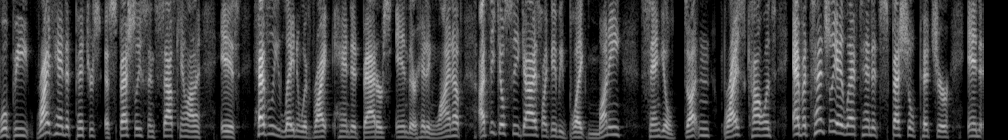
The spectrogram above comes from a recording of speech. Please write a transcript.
will be right handed pitchers, especially since South Carolina is heavily laden with right handed batters in their hitting lineup. I think you'll see guys like maybe Blake Money Samuel Dutton, Bryce Collins, and potentially a left handed special pitcher in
